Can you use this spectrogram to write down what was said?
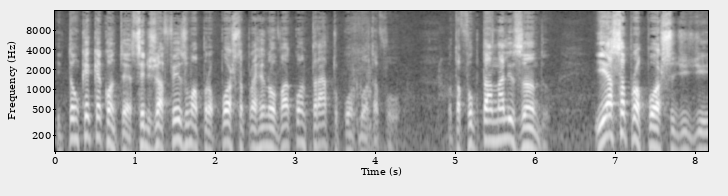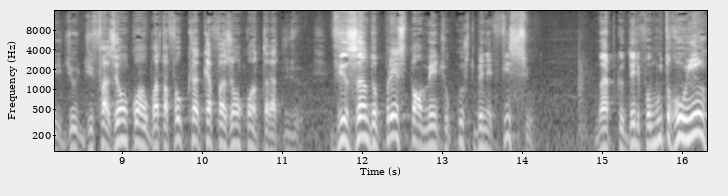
Então o que, que acontece? Ele já fez uma proposta para renovar contrato com o Botafogo. O Botafogo está analisando. E essa proposta de, de, de- fazer um. O Botafogo quer, fazer um contrato visando principalmente o custo-benefício, não é? Porque o dele foi muito ruim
